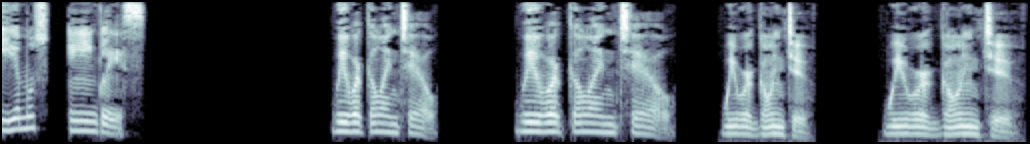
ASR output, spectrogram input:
Íamos, em inglês. We were going to. We were going to. We were going to. We were going to.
